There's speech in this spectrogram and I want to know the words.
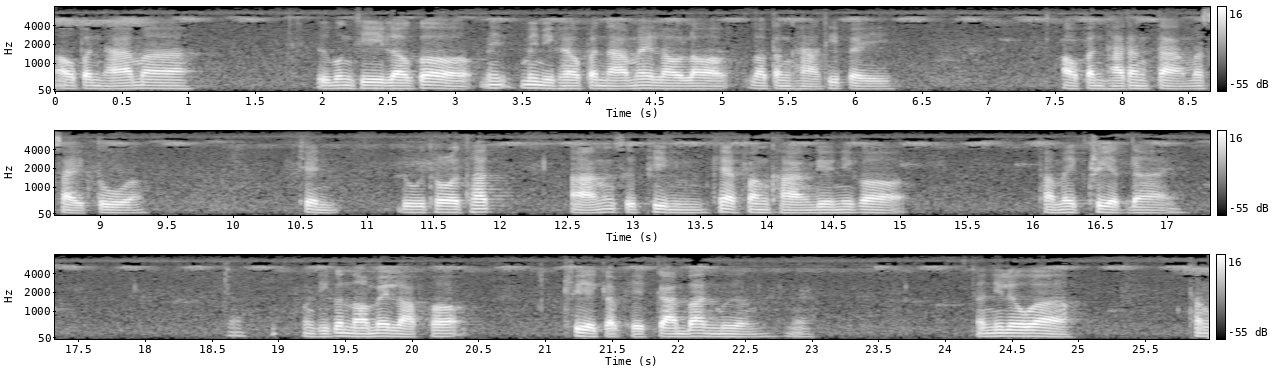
เอาปัญหามา หรือบางทีเราก็ไม่ไม่มีใครเอาปัญหาให้เราเราเราต่างหากที่ไป เอาปัญหาต่าง ๆ มาใส่ตัว เช่น ดูโทรทัศน์ อ่านหนังสือพิมพ์ แค่ฟังข่าวเดียวนี้ก็ทำให้เครียดได้บางทีก็นอนไม่หลับเพราะเครียดกับเหตุการณ์บ้านเมืองนะอันนี้เรียกว่าทั้ง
